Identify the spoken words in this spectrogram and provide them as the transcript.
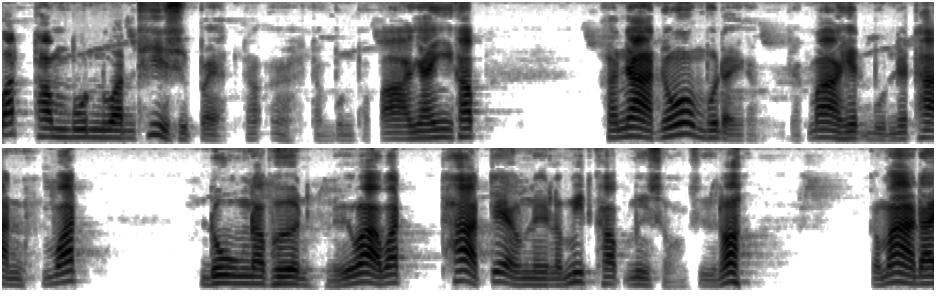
วัดทำบุญวันที่18เนาะเออทำบุญผ้าป่าใหญ่ครับคณะญาติโยมผู้ใดครับอยากมาเฮ็ดบุญเฮ็ดทานวัด ดุงนาเพลินหรือว่าวัดธาตุแก้วเนรมิตครับมีสองชื่อเนาะก็มาได้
